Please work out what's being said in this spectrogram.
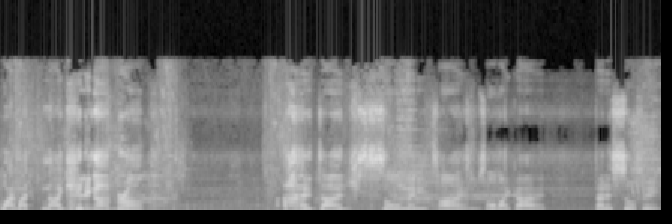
Why am I not getting up, bro? I dodged so many times. Oh my god. That is so fake.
